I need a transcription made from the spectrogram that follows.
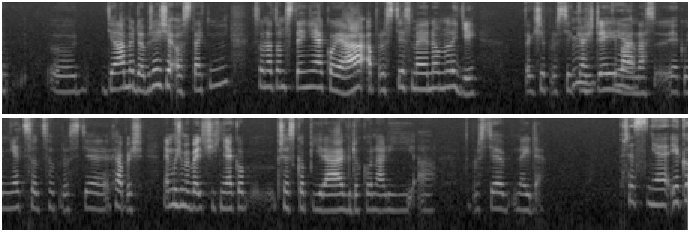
uh, děláme dobře, že ostatní jsou na tom stejně jako já a prostě jsme jenom lidi. Takže prostě mm, každý má nas, jako něco, co prostě, chápeš, nemůžeme být všichni jako přes kopírák, dokonalí a prostě nejde. Přesně, jako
